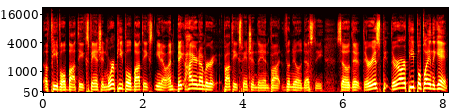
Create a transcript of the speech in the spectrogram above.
of people bought the expansion. More people bought the ex, you know a big higher number bought the expansion than bought vanilla destiny. So there there is there are people playing the game.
